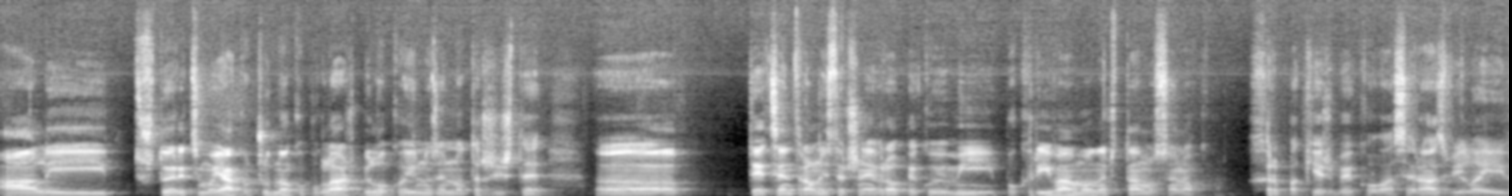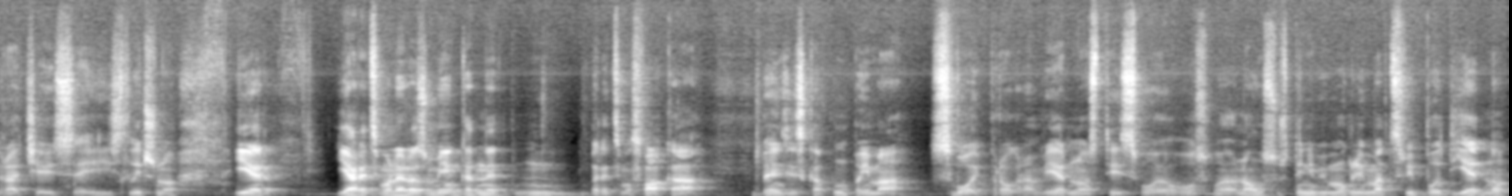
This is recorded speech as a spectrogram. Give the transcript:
ali što je recimo jako čudno ako pogledaš bilo koje inozemno tržište uh, te centralno istočne Europe koju mi pokrivamo, znači tamo se onako hrpa cashbackova se razvila i vraćaju se i slično. Jer ja recimo ne razumijem kad ne, recimo svaka benzinska pumpa ima svoj program vjernosti, svoje ovo, svoje ono, u suštini bi mogli imati svi pod jedno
